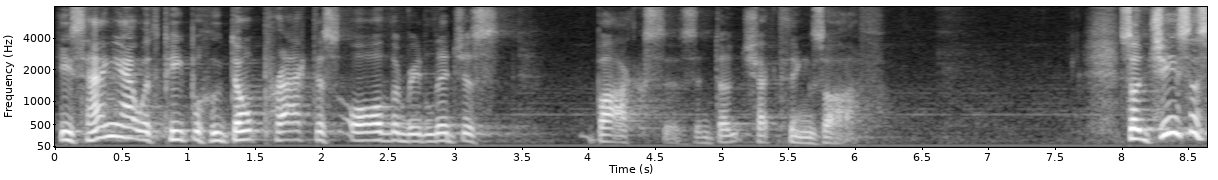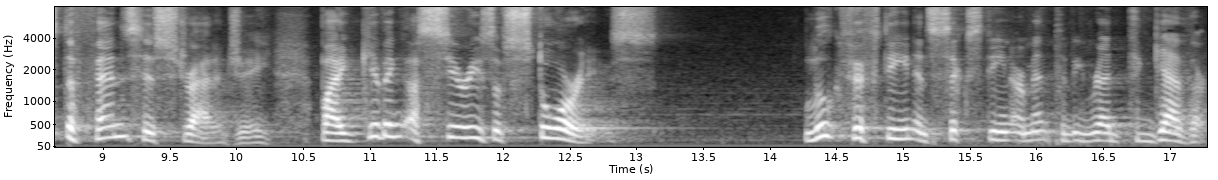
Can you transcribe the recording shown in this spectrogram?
He's hanging out with people who don't practice all the religious boxes and don't check things off. So Jesus defends his strategy by giving a series of stories. Luke 15 and 16 are meant to be read together.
